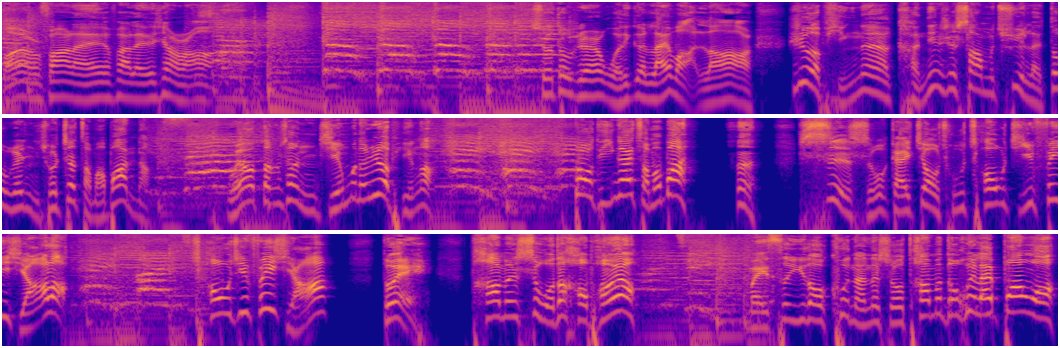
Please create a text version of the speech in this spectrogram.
网友发来发来个笑话啊，说豆哥，我这个来晚了啊，热评呢肯定是上不去了。豆哥，你说这怎么办呢？我要登上你节目的热评啊，到底应该怎么办？哼，是时候该叫出超级飞侠了。超级飞侠，对他们是我的好朋友。每次遇到困难的时候，他们都会来帮我。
